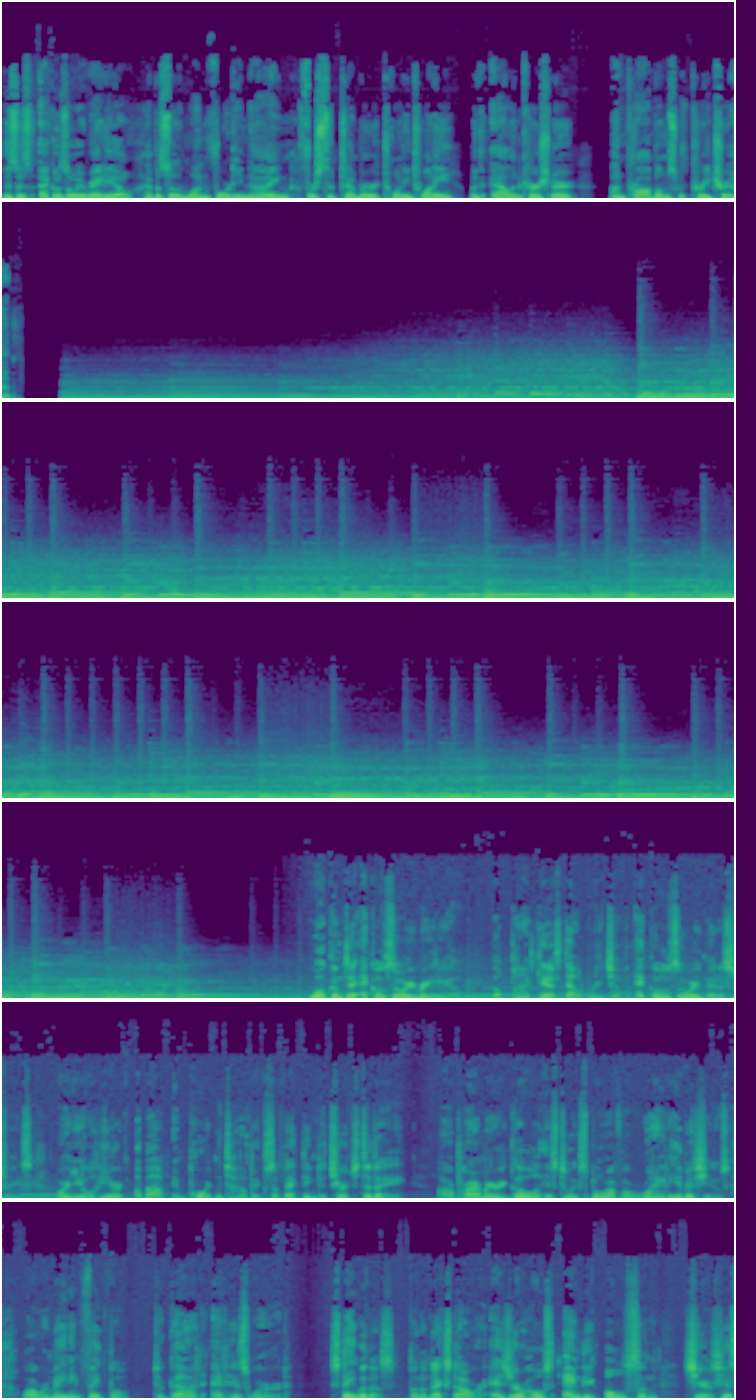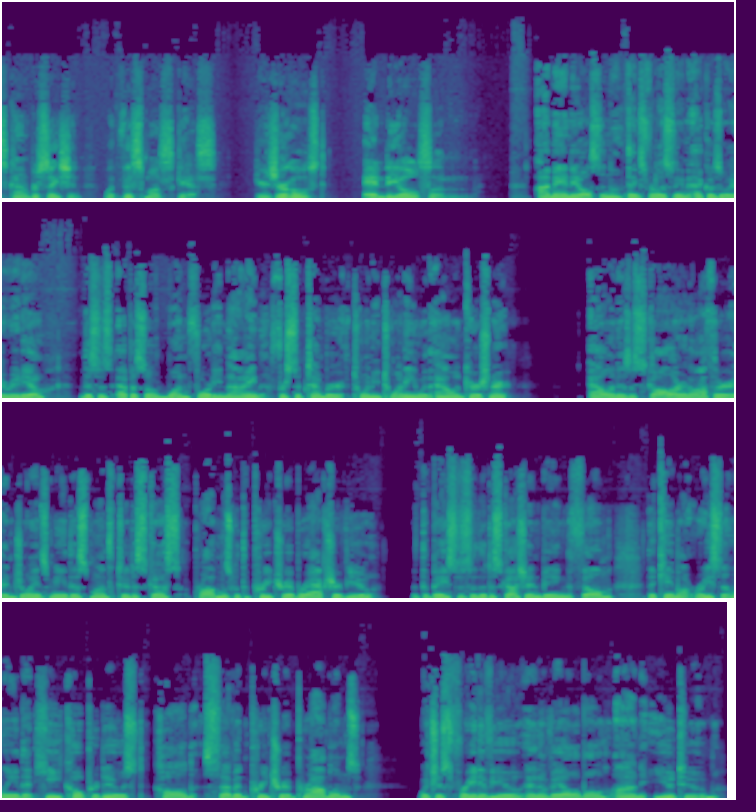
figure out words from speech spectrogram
This is Echo Zoe Radio, episode 149 for September 2020 with Alan Kurschner on problems with pre trib. Welcome to Echo Zoe Radio, the podcast outreach of Echo Zoe Ministries, where you'll hear about important topics affecting the church today. Our primary goal is to explore a variety of issues while remaining faithful to God and His Word. Stay with us for the next hour as your host, Andy Olson, shares his conversation with this month's guest. Here's your host, Andy Olson. I'm Andy Olson. Thanks for listening to Echo Zoe Radio. This is episode 149 for September 2020 with Alan Kurschner. Alan is a scholar and author and joins me this month to discuss problems with the pre trib rapture view, with the basis of the discussion being the film that came out recently that he co produced called Seven Pre Trib Problems, which is free to view and available on YouTube.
